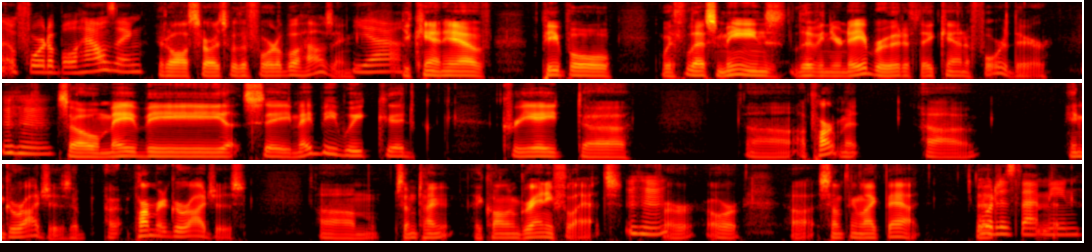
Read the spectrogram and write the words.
affordable housing. It all starts with affordable housing. Yeah. You can't have people with less means live in your neighborhood if they can't afford there. Mm-hmm. So maybe let's see, maybe we could create uh, uh, apartment uh, in garages, apartment garages. Um, sometimes they call them granny flats Mm-hmm. or or uh, something like that. that- what does that mean?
